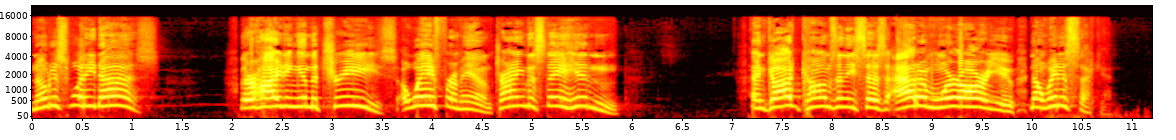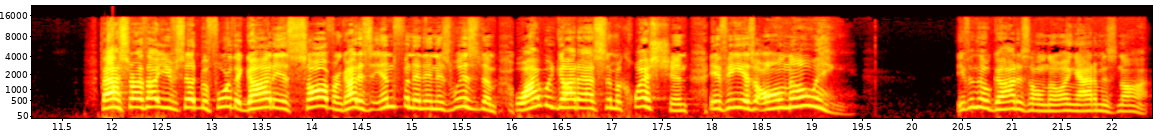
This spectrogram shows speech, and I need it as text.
Notice what He does. They're hiding in the trees, away from Him, trying to stay hidden. And God comes and he says, Adam, where are you? Now, wait a second. Pastor, I thought you said before that God is sovereign. God is infinite in his wisdom. Why would God ask him a question if he is all knowing? Even though God is all knowing, Adam is not.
